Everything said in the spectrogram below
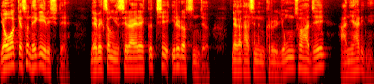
여호와께서 내게 이르시되 내 백성 이스라엘의 끝이 이르렀은즉 내가 다시는 그를 용서하지 아니하리니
